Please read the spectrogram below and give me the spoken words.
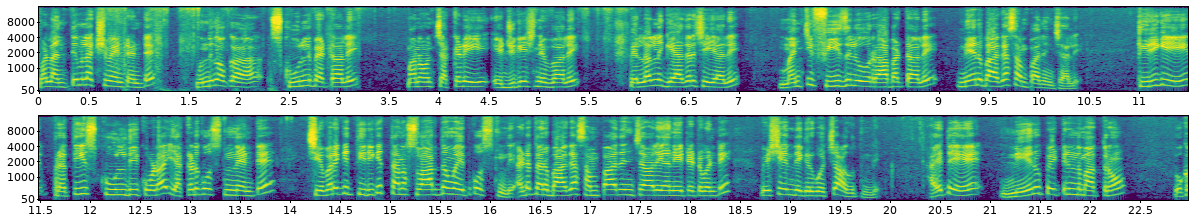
వాళ్ళ అంతిమ లక్ష్యం ఏంటంటే ముందుగా ఒక స్కూల్ని పెట్టాలి మనం చక్కటి ఎడ్యుకేషన్ ఇవ్వాలి పిల్లల్ని గ్యాదర్ చేయాలి మంచి ఫీజులు రాబట్టాలి నేను బాగా సంపాదించాలి. తిరిగి ప్రతి స్కూల్ది కూడా ఎక్కడికి వస్తుంది అంటే చివరికి తిరిగి తన స్వార్థం వైపుకి వస్తుంది. అంటే తను బాగా సంపాదించాలి అనేటటువంటి విషయం దగ్గరికి వచ్చి ఆగుతుంది. అయితే నేను పెట్టినది మాత్రం ఒక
